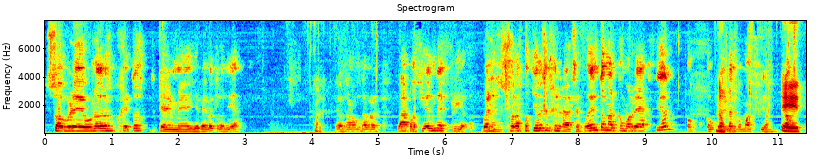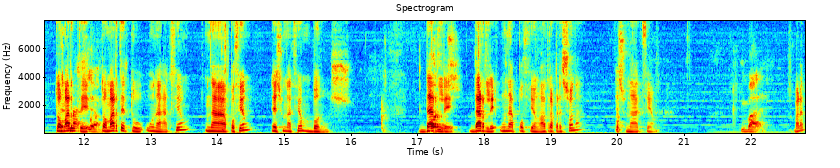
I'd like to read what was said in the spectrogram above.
sobre uno de los objetos que me llevé el otro día. ¿Cuál? Lo tengo por. La poción de frío. Bueno, son las pociones en general. ¿Se pueden tomar como reacción o, o No. cuentan como acción? Eh, tomarte, acción. tomarte tú una acción, una poción, es una acción bonus. Darle, Bonus. darle una poción a otra persona es una acción. Vale, ¿Vale?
